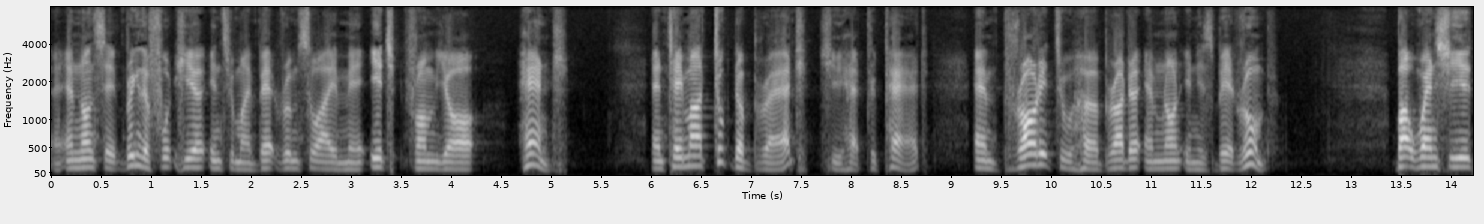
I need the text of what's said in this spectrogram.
Amnon said, Bring the food here into my bedroom so I may eat from your hand. And Tamar took the bread she had prepared and brought it to her brother Amnon in his bedroom. But when she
